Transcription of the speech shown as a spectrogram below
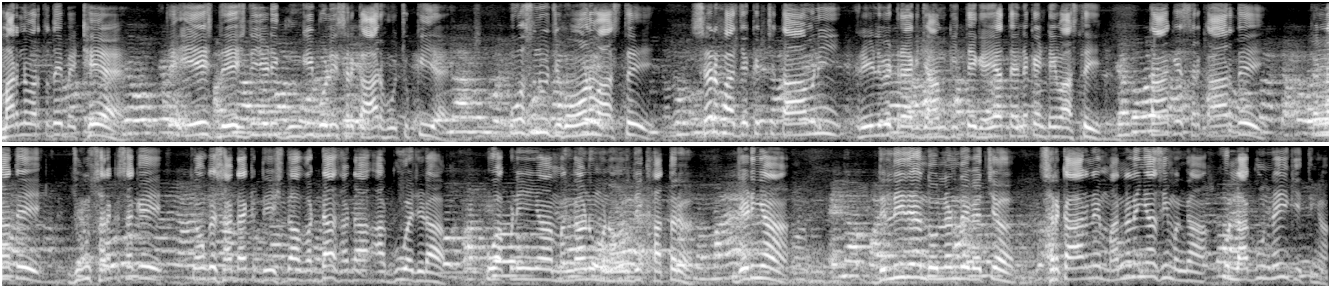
ਮਰਨ ਵਰਤ ਤੇ ਬੈਠੇ ਹੈ ਤੇ ਇਸ ਦੇਸ਼ ਦੀ ਜਿਹੜੀ ਗੂੰਗੀ ਬੋਲੀ ਸਰਕਾਰ ਹੋ ਚੁੱਕੀ ਹੈ, ਉਸ ਨੂੰ ਜਗਾਉਣ ਵਾਸਤੇ ਸਿਰਫ ਅੱਜ ਇੱਕ ਚੇਤਾਵਨੀ ਰੇਲਵੇ ਟਰੈਕ ਜਾਮ ਕੀਤੇ ਗਏ ਆ 3 ਘੰਟੇ ਵਾਸਤੇ, ਤਾਂ ਕਿ ਸਰਕਾਰ ਦੇ ਕੰਨਾਂ ਤੇ ਜੂ ਸਰਕ ਸਕੇ ਕਿਉਂਕਿ ਸਾਡਾ ਇੱਕ ਦੇਸ਼ ਦਾ ਵੱਡਾ ਸਾਡਾ ਆਗੂ ਹੈ ਜਿਹੜਾ ਉਹ ਆਪਣੀਆਂ ਮੰਗਾਂ ਨੂੰ ਮਨਾਉਣ ਦੀ ਖਾਤਰ ਜਿਹੜੀਆਂ ਦਿੱਲੀ ਦੇ ਅੰਦੋਲਨ ਦੇ ਵਿੱਚ ਸਰਕਾਰ ਨੇ ਮੰਨ ਲਈਆਂ ਸੀ ਮੰਗਾਂ ਉਹ ਲਾਗੂ ਨਹੀਂ ਕੀਤੀਆਂ।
